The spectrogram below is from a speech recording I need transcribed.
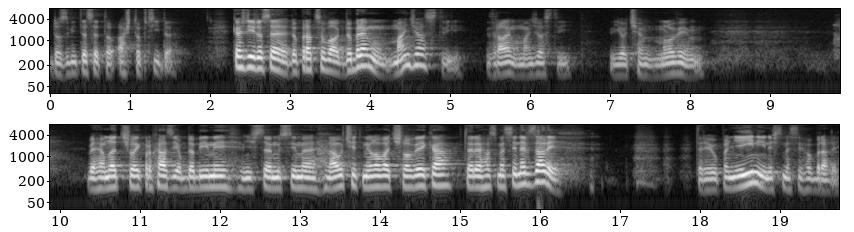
Dozvíte se to, až to přijde. Každý, kdo se dopracoval k dobrému manželství, k zralému manželství, ví, o čem mluvím. Během let člověk prochází obdobími, v níž se musíme naučit milovat člověka, kterého jsme si nevzali, který je úplně jiný, než jsme si ho brali.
